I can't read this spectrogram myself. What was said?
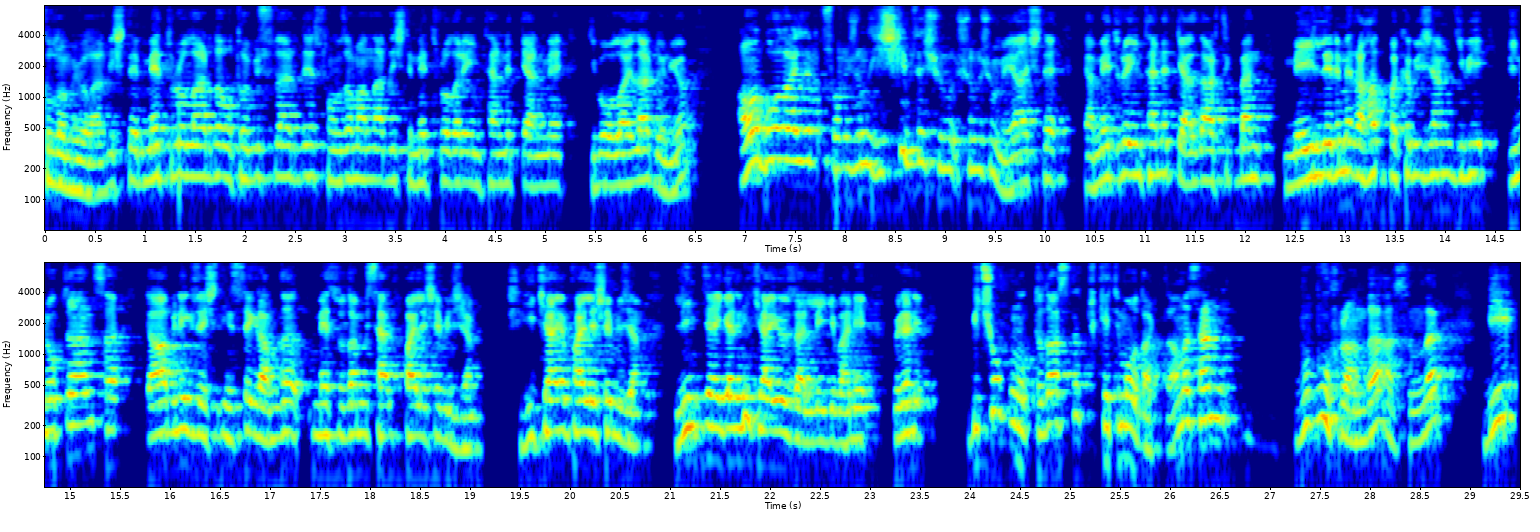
kullanıyorlardı. İşte metrolarda, otobüslerde son zamanlarda işte metrolara internet gelme gibi olaylar dönüyor. Ama bu olayların sonucunda hiç kimse şunu, şunu düşünmüyor. Ya işte ya metroya internet geldi artık ben maillerime rahat bakabileceğim gibi bir noktadansa ya abi ne güzel işte Instagram'da metrodan bir selfie paylaşabileceğim. İşte hikaye paylaşabileceğim. LinkedIn'e gelen hikaye özelliği gibi hani böyle hani birçok noktada aslında tüketime odaklı. Ama sen bu buhranda aslında bir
